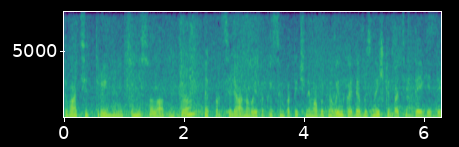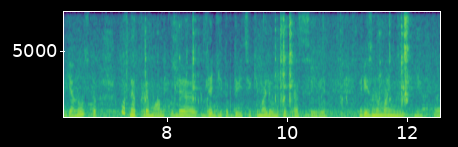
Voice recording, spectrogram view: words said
23, ні, це не салатник, так? Як порцеляновий, такий симпатичний, мабуть, новинка йде без знижки 29,90. Можна як креманку для, для діток. Дивіться, які малюнки красиві, різноманітні. О,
